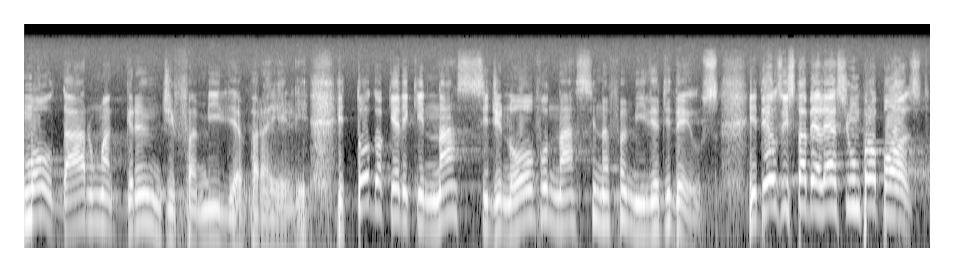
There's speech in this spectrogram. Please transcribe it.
moldar uma grande família para ele. E todo aquele que nasce de novo, nasce na família de Deus. E Deus estabelece um propósito:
